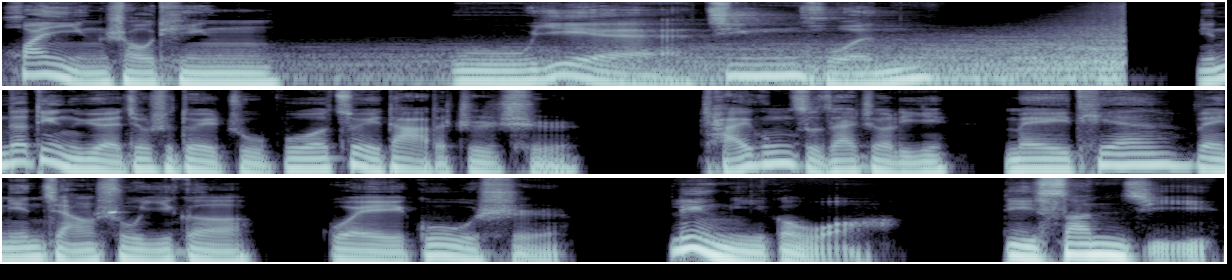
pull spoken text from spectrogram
欢迎收听《午夜惊魂》。您的订阅就是对主播最大的支持。柴公子在这里每天为您讲述一个鬼故事。另一个我，第三集。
